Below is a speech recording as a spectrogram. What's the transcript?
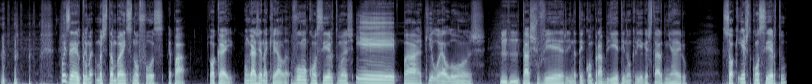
pois é, tô- mas também se não fosse, é pá, ok, um gajo é naquela, vou a um concerto, mas epá, aquilo é longe. Uhum. e está a chover, ainda tenho que comprar bilhete e não queria gastar dinheiro. Só que este concerto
